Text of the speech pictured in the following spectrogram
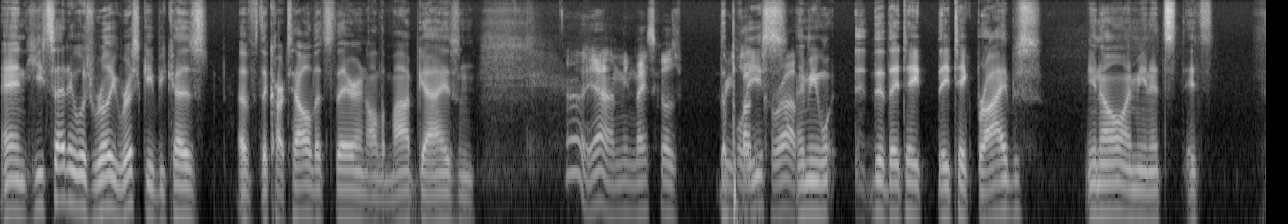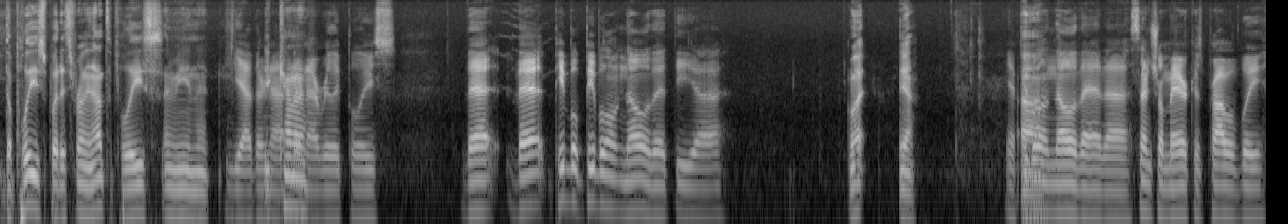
And he said it was really risky because of the cartel that's there and all the mob guys and Oh yeah, I mean Mexico's the police. corrupt. I mean, they take they take bribes? You know, I mean, it's it's the police, but it's really not the police. I mean, it, yeah, they're not. kinda- They're not really police. That that people people don't know that the. Uh, What? Yeah. Yeah, people Uh, don't know that uh, Central America is probably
